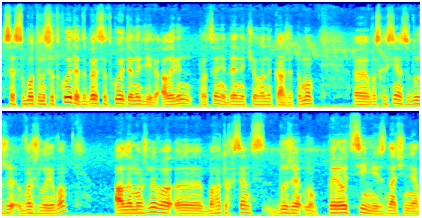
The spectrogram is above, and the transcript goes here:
все, суботу не святкуєте, тепер святкуєте неділю. Але він про це ніде нічого не каже. Тому е, Воскресіння це дуже важливо, але можливо е, багато християн дуже ну, переоцінюють значення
